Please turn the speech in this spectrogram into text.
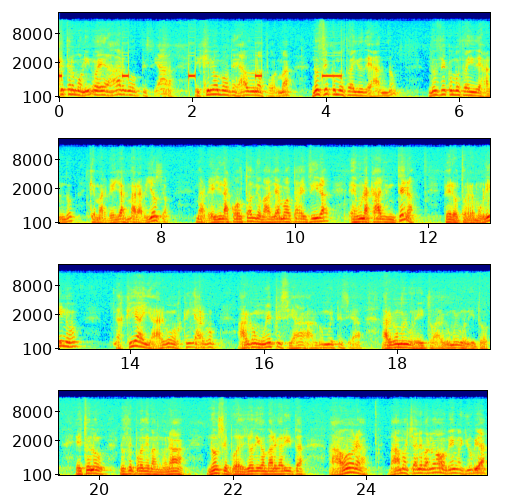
que Torremolino era algo especial, es que lo hemos dejado de una forma, no sé cómo está dejando, no sé cómo estáis dejando, que Marbella es maravillosa. Marbella y la costa donde vayamos hasta Algeciras es una calle entera. Pero Torremolino, aquí hay algo, aquí hay algo, algo muy especial, algo muy especial, algo muy bonito, algo muy bonito. Esto no, no se puede abandonar. No se puede. Yo digo a Margarita, ahora vamos a echarle no, venga, yo voy a,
